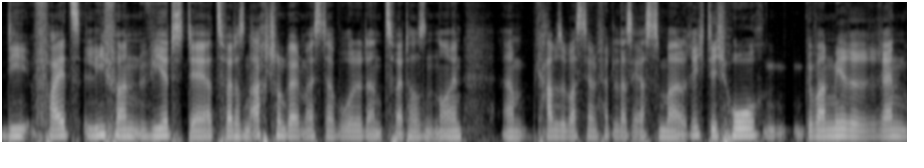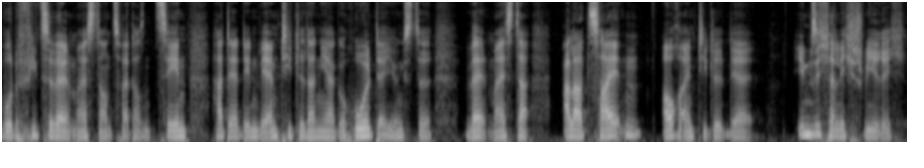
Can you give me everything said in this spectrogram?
die Fights liefern wird, der 2008 schon Weltmeister wurde, dann 2009 ähm, kam Sebastian Vettel das erste Mal richtig hoch, gewann mehrere Rennen, wurde Vize-Weltmeister und 2010 hat er den WM-Titel dann ja geholt, der jüngste Weltmeister aller Zeiten. Auch ein Titel, der ihm sicherlich schwierig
